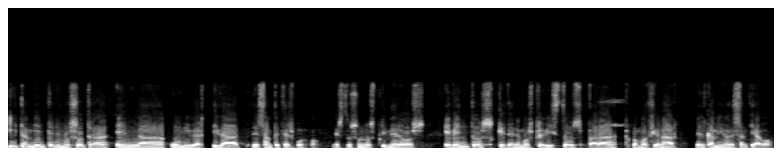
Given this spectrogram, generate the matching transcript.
y también tenemos otra en la Universidad de San Petersburgo. Estos son los primeros eventos que tenemos previstos para promocionar el Camino de Santiago.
